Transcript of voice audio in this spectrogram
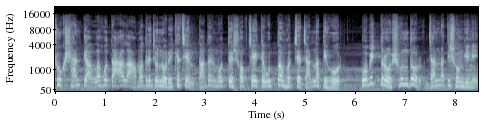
সুখ শান্তি আল্লাহ তাআলা আমাদের জন্য রেখেছেন, তাদের মধ্যে সবচাইতে উত্তম হচ্ছে জান্নাতি হুর। পবিত্র, সুন্দর, জান্নাতি সঙ্গিনী।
